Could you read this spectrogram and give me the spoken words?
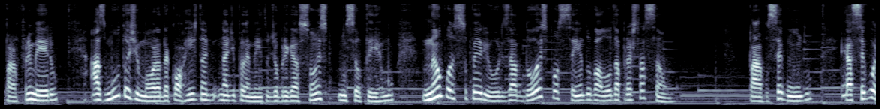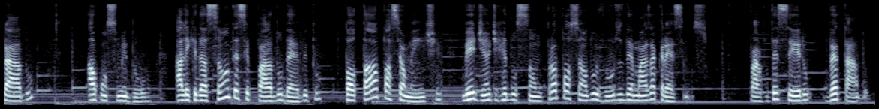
Para o primeiro, as multas de mora decorrentes do inadimplemento de obrigações no seu termo não podem ser superiores a 2% do valor da prestação. Parágrafo 2 é assegurado ao consumidor a liquidação antecipada do débito, total ou parcialmente, mediante redução proporcional dos juros e demais acréscimos. Parágrafo 3 vetado.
